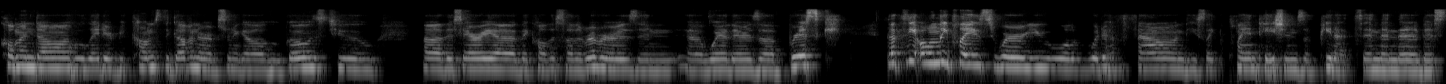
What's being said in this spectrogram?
commandant who later becomes the governor of Senegal, who goes to uh, this area they call the Southern Rivers, and uh, where there's a brisk. That's the only place where you will, would have found these like plantations of peanuts, and then there this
